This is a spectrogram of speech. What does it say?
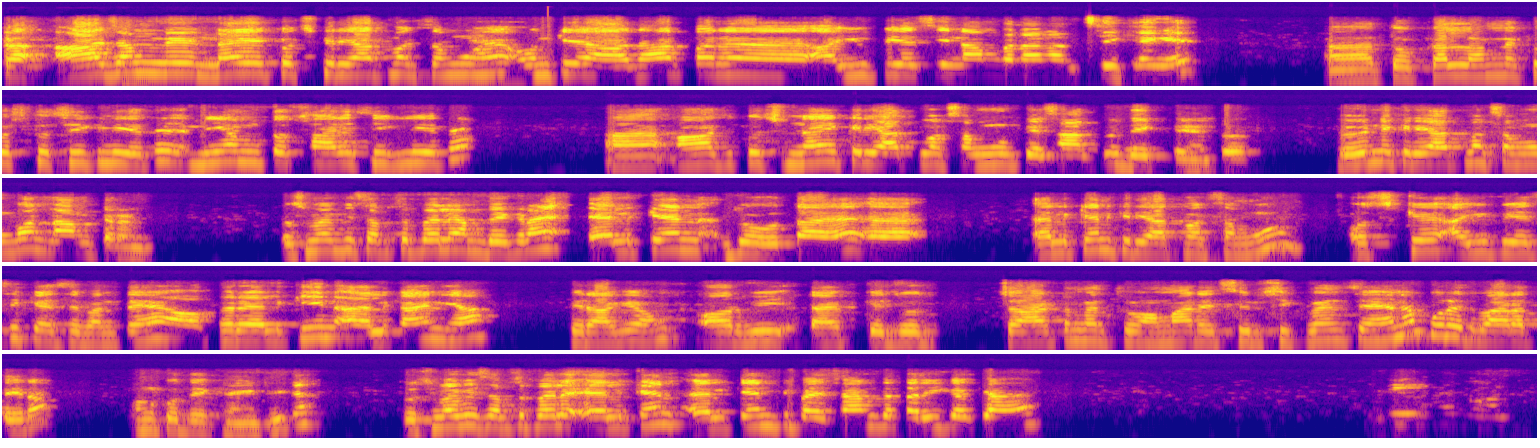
आज हमने नए कुछ क्रियात्मक समूह हैं, उनके आधार पर आईयूपीएससी नाम बनाना सीखेंगे। तो कल हमने कुछ तो सीख लिए थे, नियम तो सारे सीख लिए थे। आज कुछ नए क्रियात्मक समूह के साथ में देखते हैं तो विभिन्न क्रियात्मक समूह का नामकरण। उसमें भी सबसे पहले हम देख रहे हैं, एल्केन जो होता है एल्केन क्रियात्मक समूह, उसके आईयूपीएससी कैसे बनते हैं, और फिर एल्किन, एल्काइन या फिर आगे हम और भी टाइप के जो चार्ट में तो हमारे सिर्फ़ सीक्वेंस है ना पूरे बारह तेरह, उनको देखेंगे ठीक है? तो उसमें भी सबसे पहले एल्केन एल्केन की पहचान का तरीका क्या है?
